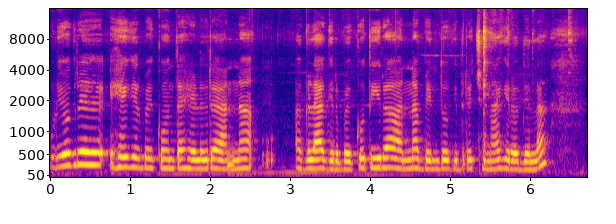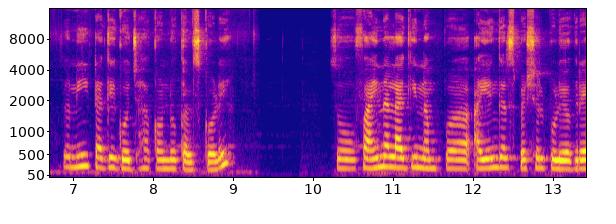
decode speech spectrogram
ಪುಳಿಯೋಗರೆ ಹೇಗಿರಬೇಕು ಅಂತ ಹೇಳಿದ್ರೆ ಅನ್ನ ಅಗಳಾಗಿರಬೇಕು ತೀರಾ ಅನ್ನ ಬೆಂದೋಗಿದ್ರೆ ಚೆನ್ನಾಗಿರೋದಿಲ್ಲ. ಸೊ ನೀಟಾಗಿ ಗೊಜ್ಜು ಹಾಕ್ಕೊಂಡು ಕಲಿಸ್ಕೊಳ್ಳಿ. ಸೊ ಫೈನಲ್ ಆಗಿ ನಮ್ಮ ಪ, ಅಯ್ಯಂಗರ್ ಸ್ಪೆಷಲ್ ಪುಳಿಯೋಗರೆ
